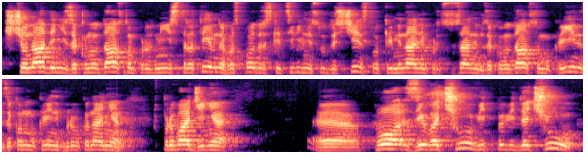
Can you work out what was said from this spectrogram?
що надані законодавством про адміністративне, господарське, цивільне судочинство, кримінальним процесуальним законодавством України, законом України про виконання впровадження позивачу, відповідачу,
